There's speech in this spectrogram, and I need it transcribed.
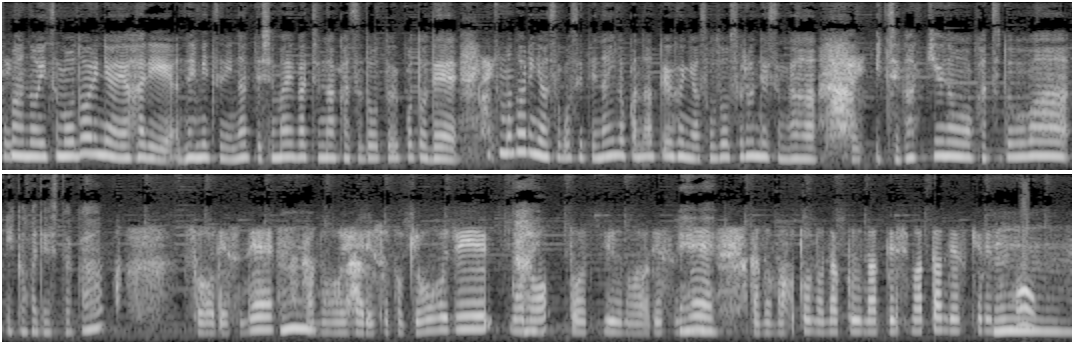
い。まあ、あのいつも通りにはやはり、ね、密になってしまいがちな活動ということで、はい。い、つも通りには過ごせてないのかなというふうには想像するんですがはい、1学期の活動はいかがでしたか？そうですね。うん。あのやはりその行事ものというのはですね、あのまあほとんどなくなってしまったんですけれども、うん。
